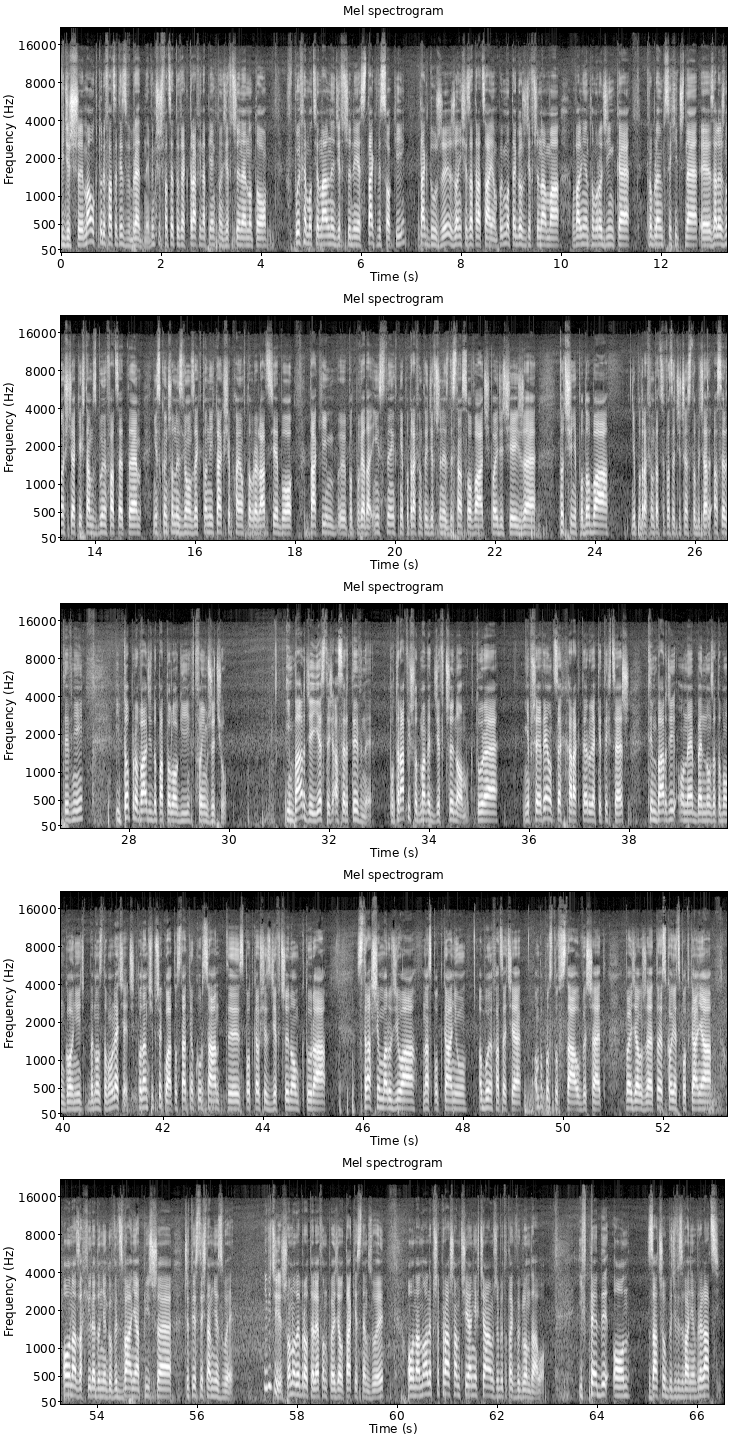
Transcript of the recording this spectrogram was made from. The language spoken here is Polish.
Widzisz, y, mało który facet jest wybredny. Większość facetów, jak trafi na piękną dziewczynę, no to wpływ emocjonalny dziewczyny jest tak wysoki, tak duży, że oni się zatracają. Pomimo tego, że dziewczyna ma walniętą rodzinkę, problemy psychiczne, y, zależności jakieś tam z byłym facetem, nieskończony związek, to oni i tak się pchają w tą relację, bo takim y, podpowiada instynkt, nie potrafią tej dziewczyny zdystansować, powiedzieć jej, że to ci się nie podoba, nie potrafią tacy faceci często być asertywni i to prowadzi do patologii w Twoim życiu. Im bardziej jesteś asertywny, potrafisz odmawiać dziewczynom, które nie przejawiają cech charakteru, jakie Ty chcesz, tym bardziej one będą za Tobą gonić, będą za Tobą lecieć. Podam Ci przykład. Ostatnio kursant y, spotkał się z dziewczyną, która strasznie marudziła na spotkaniu o byłym facecie. On po prostu wstał, wyszedł, powiedział, że to jest koniec spotkania. Ona za chwilę do niego wydzwania, pisze, czy ty jesteś na mnie zły. I widzisz, on odebrał telefon, powiedział, tak, jestem zły. Ona, no ale przepraszam cię, ja nie chciałam, żeby to tak wyglądało. I wtedy on zaczął być wyzwaniem w relacji.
